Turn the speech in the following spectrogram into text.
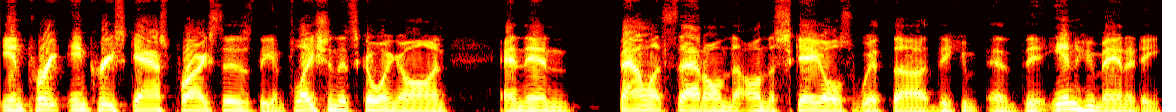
incre- increased gas prices, the inflation that's going on, and then balance that on the on the scales with uh, the uh, the inhumanity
